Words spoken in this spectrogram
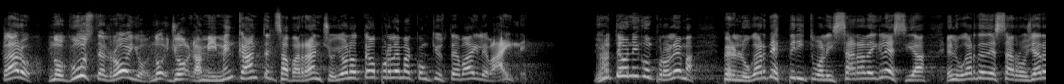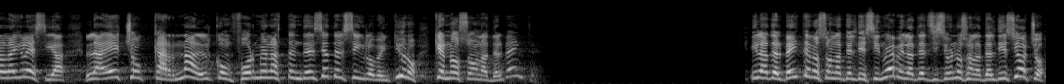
claro, nos gusta el rollo. No, yo a mí me encanta el zaparrancho. Yo no tengo problema con que usted baile, baile. Yo no tengo ningún problema, pero en lugar de espiritualizar a la iglesia, en lugar de desarrollar a la iglesia, la ha hecho carnal conforme a las tendencias del siglo XXI, que no son las del 20. Y las del 20 no son las del 19 y las del 19 no son las del 18.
